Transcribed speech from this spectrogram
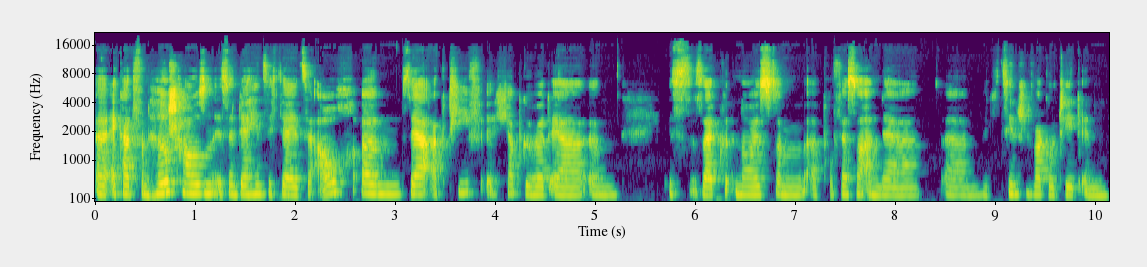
Äh, Eckhard von Hirschhausen ist in der Hinsicht ja jetzt auch ähm, sehr aktiv. Ich habe gehört, er ähm, ist seit neuestem äh, Professor an der äh, Medizinischen Fakultät in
